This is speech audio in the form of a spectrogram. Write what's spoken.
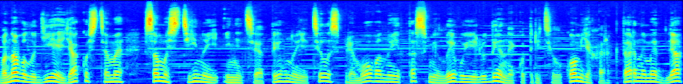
Вона володіє якостями самостійної, ініціативної, цілеспрямованої та сміливої людини, котрі цілком є характерними для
